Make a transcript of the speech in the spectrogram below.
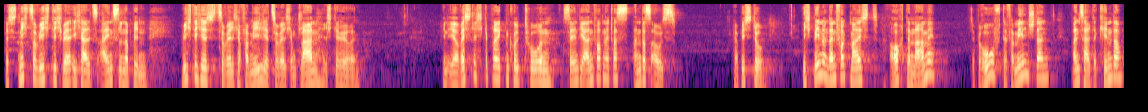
Es ist nicht so wichtig, wer ich als Einzelner bin. Wichtig ist, zu welcher Familie, zu welchem Clan ich gehöre. In eher westlich geprägten Kulturen sehen die Antworten etwas anders aus. Wer bist du? Ich bin und dann folgt meist auch der Name, der Beruf, der Familienstand, Anzahl der Kinder.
